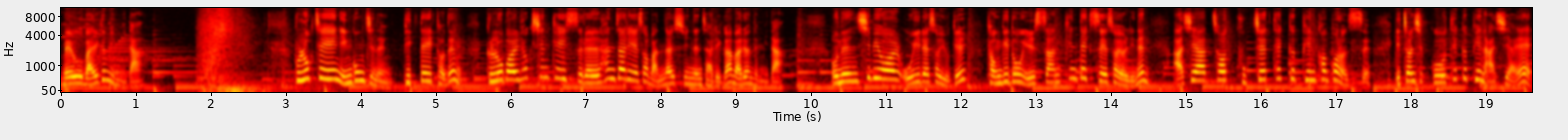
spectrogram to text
매우 맑음입니다. 블록체인, 인공지능, 빅데이터 등 글로벌 혁신 케이스를 한자리에서 만날 수 있는 자리가 마련됩니다. 오는 12월 5일에서 6일 경기도 일산 킨텍스에서 열리는 아시아 첫 국제 테크핀 컨퍼런스 2019 테크핀 아시아에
